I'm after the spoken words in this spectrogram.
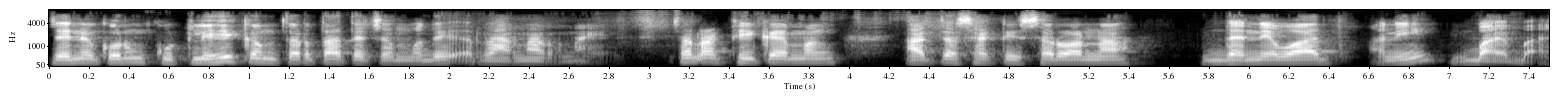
जेणेकरून कुठलीही कमतरता त्याच्यामध्ये राहणार नाही. चला ठीक आहे मग. आजच्यासाठी सर्वांना धन्यवाद आणि बाय बाय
